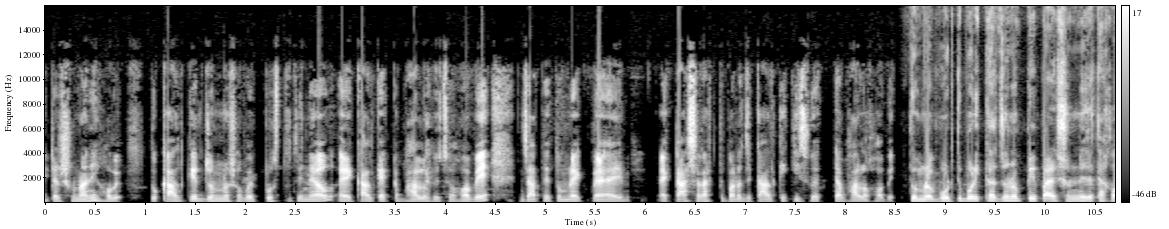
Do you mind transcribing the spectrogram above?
এটার শুনানি হবে। তো কালকের জন্য সবাই প্রস্তুতি নেও কালকে একটা ভালো কিছু হবে যাতে তোমরা একটা আশা রাখতে পারো যে কালকে কিছু একটা ভালো হবে। তোমরা ভর্তি পরীক্ষার জন্য প্রিপারেশন নিতে থাকো,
